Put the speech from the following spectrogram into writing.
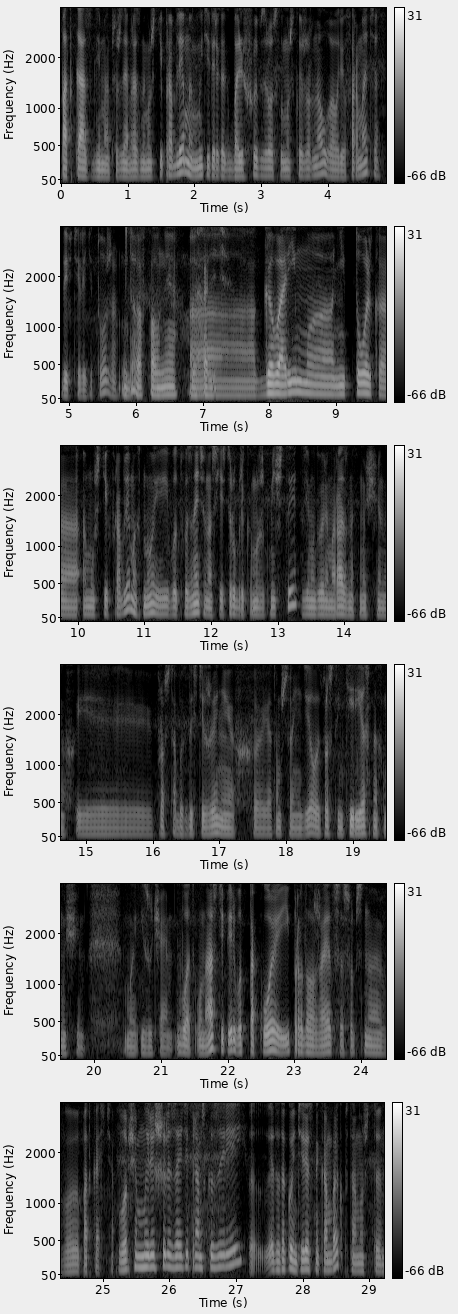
подкаст, где мы обсуждаем разные мужские проблемы. Мы теперь как большой взрослый мужской журнал в аудиоформате, да и в телеге тоже. Да, вполне. Заходите. А, говорим э, не только о мужских проблемах, но и вот, вы знаете, у нас есть рубрика «Мужик мечты», где мы говорим о разных мужчинах и просто об их достижениях, и о том, что они делают, просто интересных мужчин мы изучаем. Вот, у нас теперь вот такое и продолжается, собственно, в подкасте. В общем, мы решили зайти прям с козырей. Э, Это такой интересный камбэк, потому что,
